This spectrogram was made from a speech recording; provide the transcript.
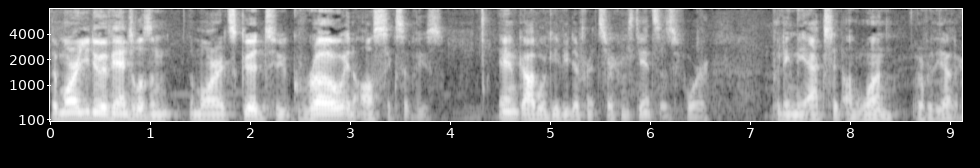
the more you do evangelism, the more it's good to grow in all six of these. And God will give you different circumstances for putting the accent on one over the other.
